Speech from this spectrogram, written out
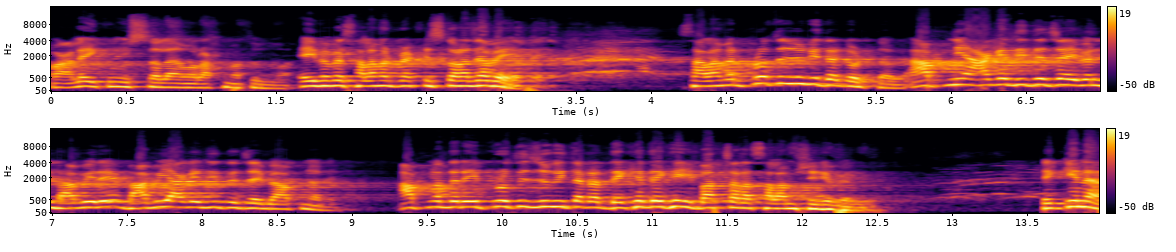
ওয়ালাইকুম আসসালাম রহমতুল্লাহ। এইভাবে সালামের প্র্যাকটিস করা যাবে? সালামের প্রতিযোগিতা করতে হবে। আপনি আগে দিতে চাইবেন ভাবিরে, ভাবি আগে দিতে চাইবে আপনারে। আপনাদের এই প্রতিযোগিতাটা দেখে দেখেই বাচ্চারা সালাম শিখে ফেলবে। ঠিক কিনা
